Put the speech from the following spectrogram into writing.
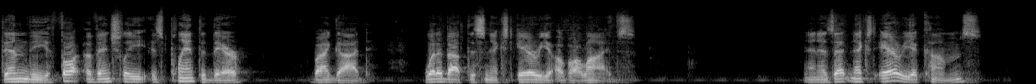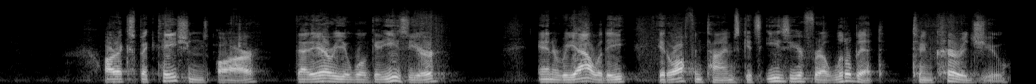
then the thought eventually is planted there by God. What about this next area of our lives? And as that next area comes, our expectations are that area will get easier, and in reality, it oftentimes gets easier for a little bit to encourage you,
